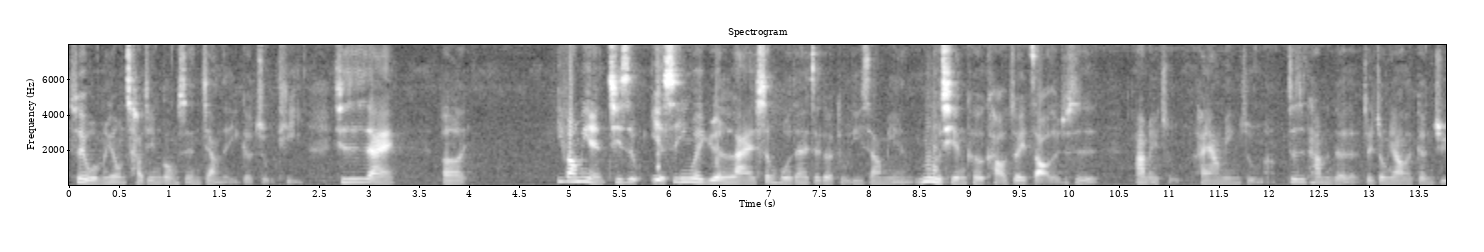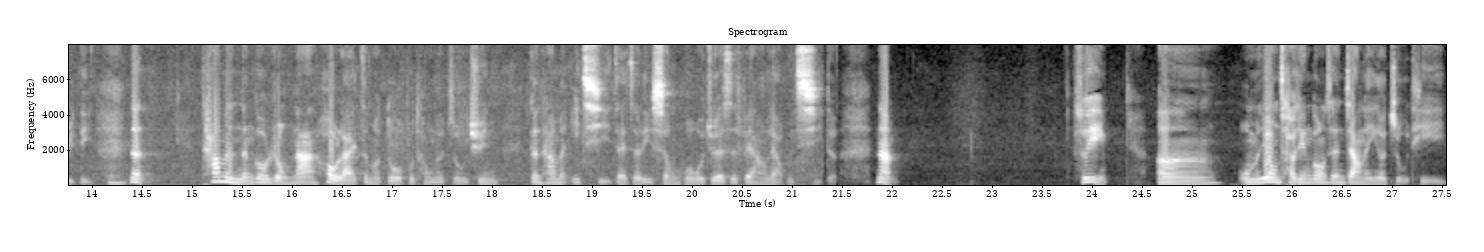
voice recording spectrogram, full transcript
所以我们用草间共生这样的一个主题，其实，在呃一方面，其实也是因为原来生活在这个土地上面，目前可考最早的就是阿美族、海洋民族嘛，这是他们的最重要的根据地。那他们能够容纳后来这么多不同的族群。跟他们一起在这里生活，我觉得是非常了不起的。那所以，嗯，我们用草间共生这样的一个主题，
